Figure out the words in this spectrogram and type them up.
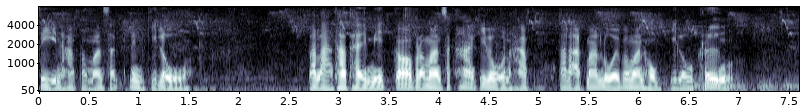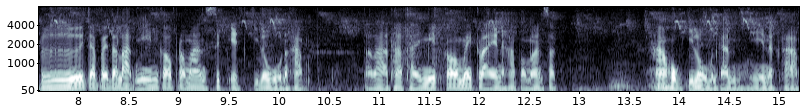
ซีนะครับประมาณสัก 1 กิโล ตลาดหาไทยมิตรก็ประมาณสัก 5 กิโลนะครับ ตลาดมารวยประมาณ 6 กิโลครึ่ง หรือจะไปตลาดมีนก็ประมาณ 11 กิโลนะครับ ตลาดหาไทยมิตรก็ไม่ไกลนะครับประมาณสัก 5-6 กิโลเหมือนกันนี่นะครับ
